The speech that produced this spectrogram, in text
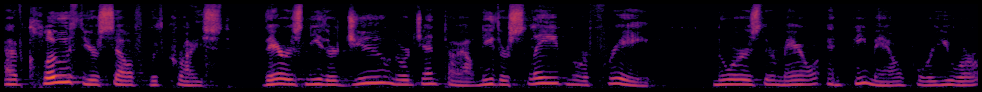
have clothed yourself with Christ. There is neither Jew nor Gentile, neither slave nor free, nor is there male and female, for you are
